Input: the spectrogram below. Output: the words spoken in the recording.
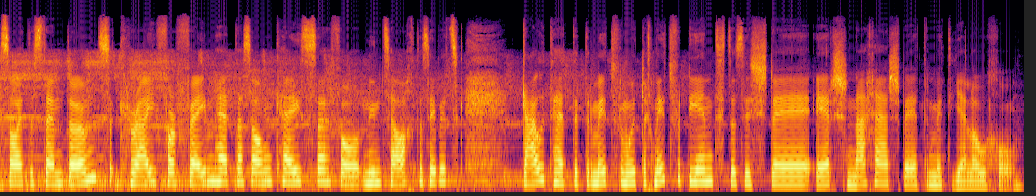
So hat es dann tönt. «Cry for Fame» hat der Song geheissen, von 1978. Geld hat er damit vermutlich nicht verdient. Das ist dann erst nachher später mit Yellow gekommen.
